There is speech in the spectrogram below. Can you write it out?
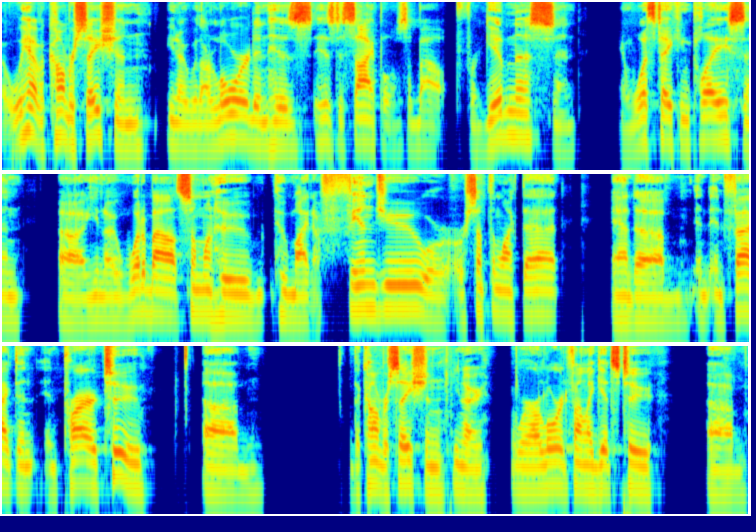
we have a conversation, you know, with our Lord and his his disciples about forgiveness and and what's taking place and uh, you know, what about someone who who might offend you or or something like that? And um, and in fact, and, and prior to um, the conversation, you know, where our Lord finally gets to um,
